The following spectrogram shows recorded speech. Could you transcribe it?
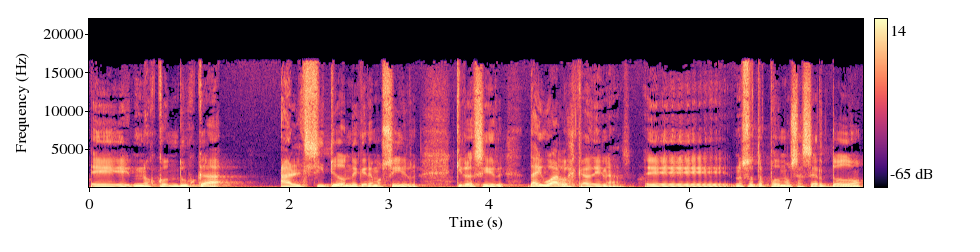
eh, nos conduzca al sitio donde queremos ir. Quiero decir, da igual las cadenas. Eh, nosotros podemos hacer todo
